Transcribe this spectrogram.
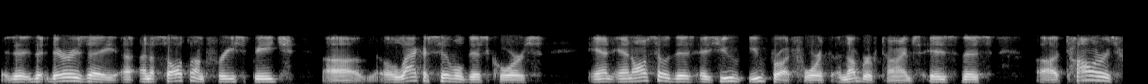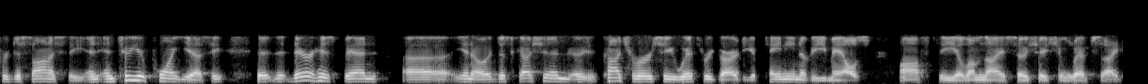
There is a an assault on free speech, uh, a lack of civil discourse, and and also this, as you you've brought forth a number of times, is this. Uh, tolerance for dishonesty, and, and to your point, yes, there has been uh, you know, a discussion, uh, controversy with regard to the obtaining of emails off the Alumni Association website.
